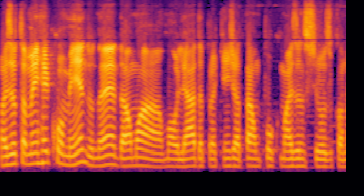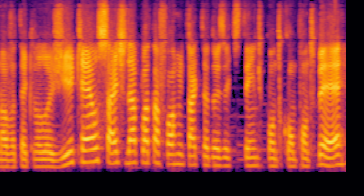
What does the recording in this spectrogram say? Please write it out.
Mas eu também recomendo, né, dar uma, uma olhada para quem já está um pouco mais ansioso com a nova tecnologia, que é o site da plataforma Intacta2Extend.com.br.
